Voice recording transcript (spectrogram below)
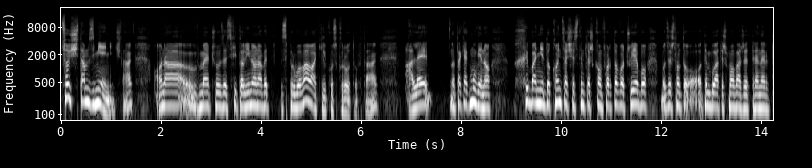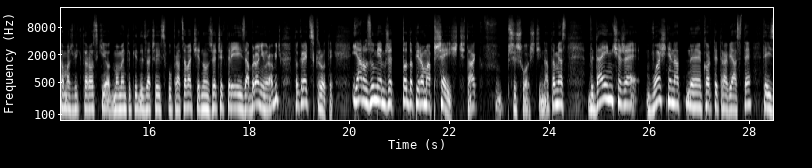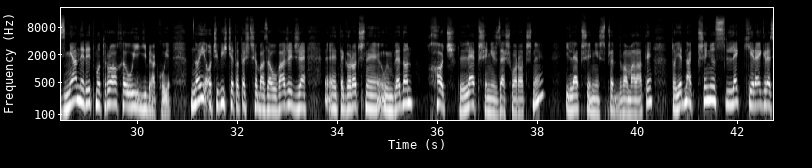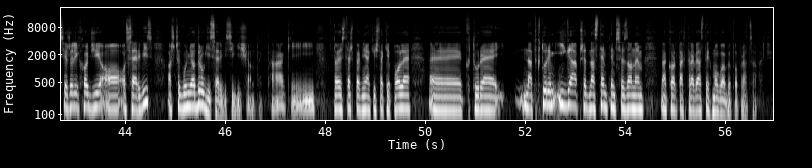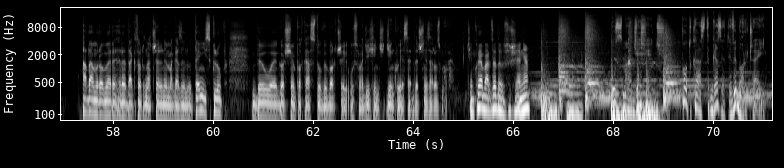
coś tam zmienić, tak? Ona w meczu ze Svitoliną nawet spróbowała kilku skrótów, tak? Ale no tak jak mówię, no chyba nie do końca się z tym też komfortowo czuje, bo, bo zresztą to o tym była też mowa, że trener Tomasz Wiktorowski od momentu, kiedy zaczęli współpracować, jedną z rzeczy, które jej zabronił robić, to grać skróty. Ja rozumiem, że to dopiero ma przejść, tak, w przyszłości. Natomiast wydaje mi się, że właśnie na e, korty trawiaste tej zmiany rytmu trochę u Igi brakuje. No i oczywiście to też trzeba zauważyć, że e, tegoroczny Wimbledon choć lepszy niż zeszłoroczny i lepszy niż sprzed dwoma laty, to jednak przyniósł lekki regres, jeżeli chodzi o, o serwis, a szczególnie o drugi serwis Igi Świątek, tak? I to jest też pewnie jakieś takie pole, e, które nad którym Iga przed następnym sezonem na kortach trawiastych mogłaby popracować. Adam Romer, redaktor naczelny magazynu Tenis Klub, był gościem podcastu Wyborczej 8.10. Dziękuję serdecznie za rozmowę. Dziękuję bardzo, do usłyszenia. 8.10. Podcast Gazety Wyborczej.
